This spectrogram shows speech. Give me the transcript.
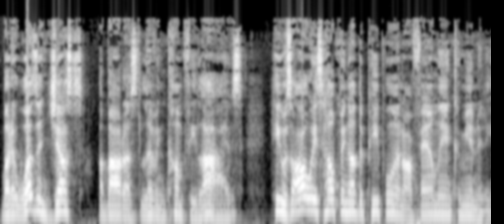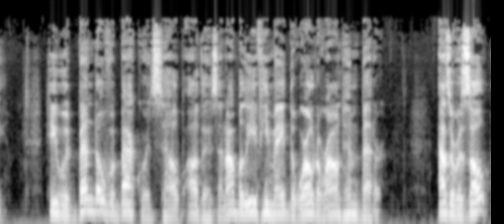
But it wasn't just about us living comfy lives. He was always helping other people in our family and community. He would bend over backwards to help others, and I believe he made the world around him better. As a result,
